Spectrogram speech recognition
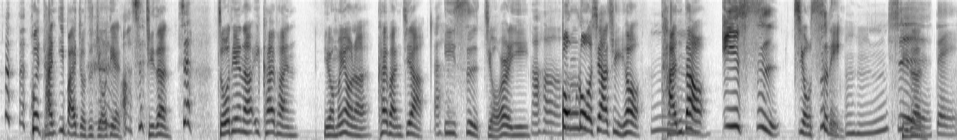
会弹一百九十九点。哦是。奇正是。昨天呢一开盘有没有呢？开盘价啊。一四九二一，崩，落下去以后，弹到一四九四零，嗯哼，是，对，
